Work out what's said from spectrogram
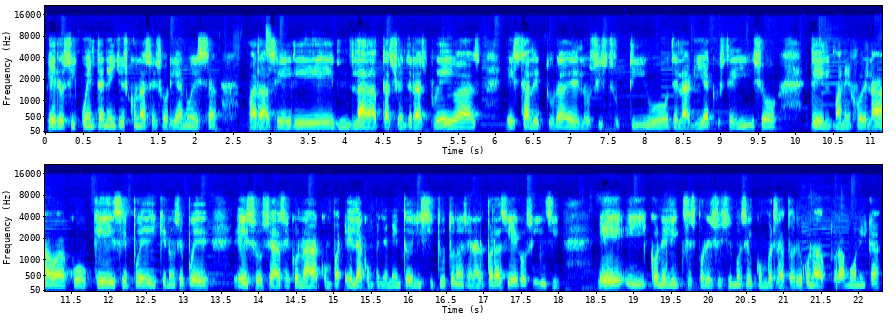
pero sí cuentan ellos con la asesoría nuestra para hacer eh, la adaptación de las pruebas, esta lectura de los instructivos, de la guía que usted hizo, del manejo del abaco, qué se puede y qué no se puede. Eso se hace con el acompañamiento del Instituto Nacional para Ciegos, INSI, eh, y con el ICFES, por eso hicimos el conversatorio con la doctora Mónica,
